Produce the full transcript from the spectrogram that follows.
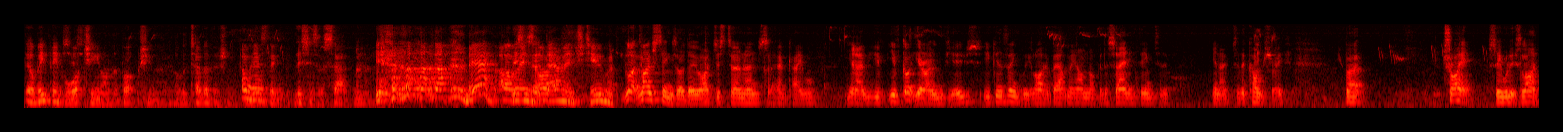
There'll be people watching you on the box, you know, on the television. Oh, and yeah. they'll think, this is a sad man. yeah, I this mean, is a I- damaged human. Like most things I do, I just turn around and say, okay, well, you know, you've, you've got your own views. You can think what you like about me. I'm not going to say anything to, the, you know, to the contrary. But try it, see what it's like.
